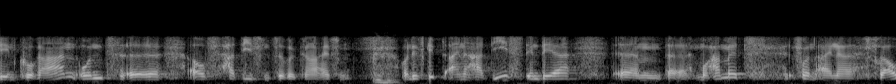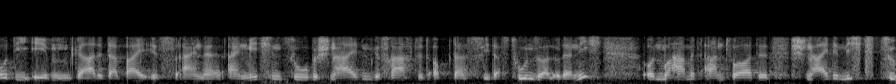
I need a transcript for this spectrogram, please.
den Koran und äh, auf Hadithen zurückgreifen. Mhm. Und es gibt eine Hadith, in der ähm, äh, Mohammed von einer Frau, die eben gerade dabei ist, eine, ein Mädchen zu beschneiden, gefragt wird, ob das sie das tun soll oder nicht. Und Mohammed antwortet: Schneide nicht zu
